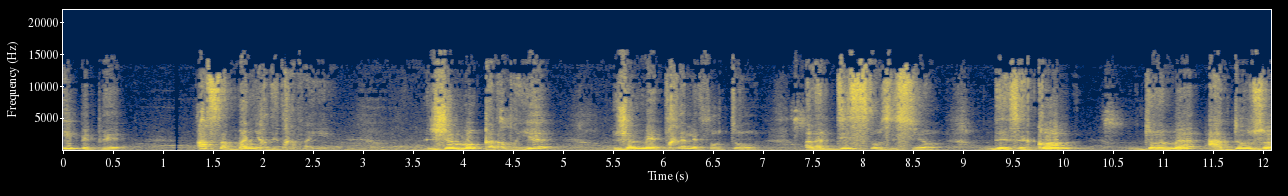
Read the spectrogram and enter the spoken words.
IPP a sa manière de travailler. J'ai mon calendrier, je mettrai les photos à la disposition des écoles demain à 12h.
